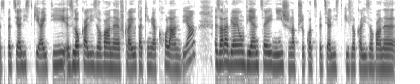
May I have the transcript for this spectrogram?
specjalistki IT zlokalizowane w kraju takim jak Holandia zarabiają więcej niż na przykład specjalistki zlokalizowane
